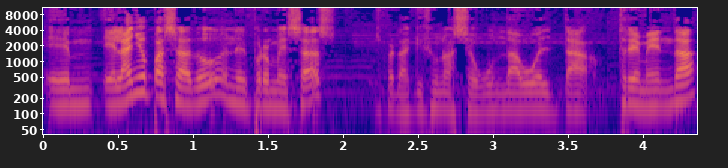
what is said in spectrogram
Em, el año pasado, en el Promesas, es verdad que hizo una segunda vuelta tremenda,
